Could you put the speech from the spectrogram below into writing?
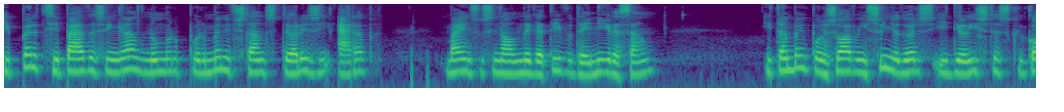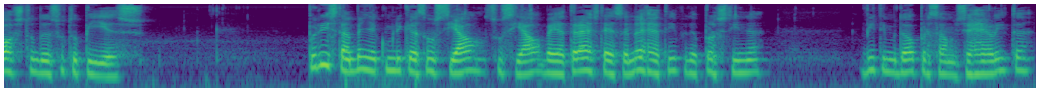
e participadas em grande número por manifestantes de origem árabe, mais um sinal negativo da imigração, e também por jovens sonhadores e idealistas que gostam das utopias. Por isso também a comunicação social, social vai atrás dessa narrativa da Palestina, vítima da opressão israelita,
